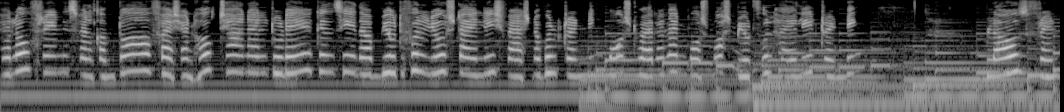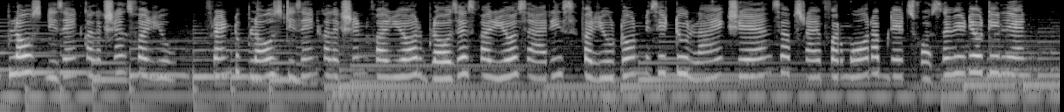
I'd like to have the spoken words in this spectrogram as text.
Hello friends, welcome to our Fashion Hook channel. Today you can see the beautiful, new, stylish, fashionable, trending, most viral and most most beautiful, highly trending blouse front blouse design collections for you. Front blouse design collection for your blouses, for your sarees, for you. Don't miss it to like, share and subscribe for more updates. Watch the video till end.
